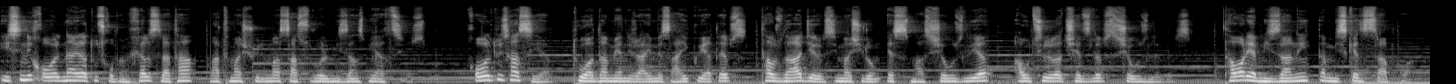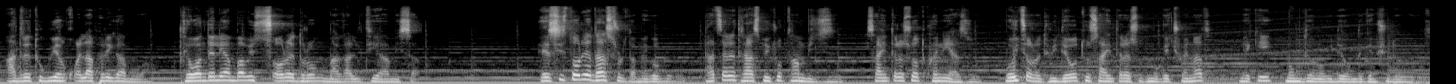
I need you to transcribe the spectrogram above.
ისინი ყოველნაირად უწყობენ ხელს, რათა მათმა შვილმა სასურველ მიზანს მიაღწიოს. ყოველთვის ასია, თუ ადამიანი რაიმეს აიკვიატებს, თავს დააჯერებს იმაში, რომ ეს მას შეუძლია, აუცილებლად შეძლებს შეუძლებელს. თავარია მიზანი და მისკენ სწრაფვა. ადრე თუ გვიან ყველაფერი გამოვა. დღევანდელი ამბავი სწორედ რომ მაგალითია ამისა. ეს ისტორია დასრულდა, მეგობრებო. დაწერეთ რას ფიქრობთ ამ ბიჭზე. საინტერესოა თქვენი აზრი. მოიწონეთ ვიდეო თუ საინტერესოდ მოგეჩვენათ, მე კი მომდენო ვიდეომდე გემშვიდობებით.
